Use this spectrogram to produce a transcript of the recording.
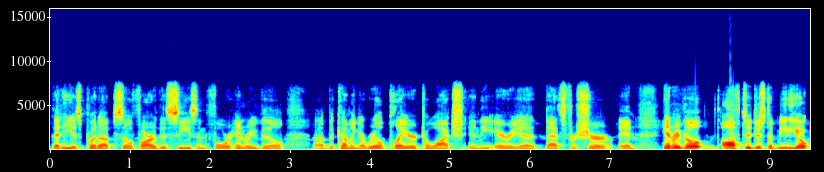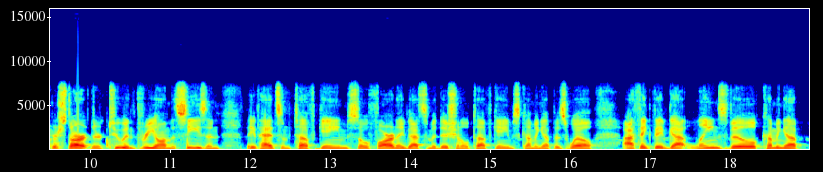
that he has put up so far this season for Henryville, uh, becoming a real player to watch in the area, that's for sure. And Henryville, off to just a mediocre start. They're two and three on the season. They've had some tough games so far, and they've got some additional tough games coming up as well. I think they've got Lanesville coming up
